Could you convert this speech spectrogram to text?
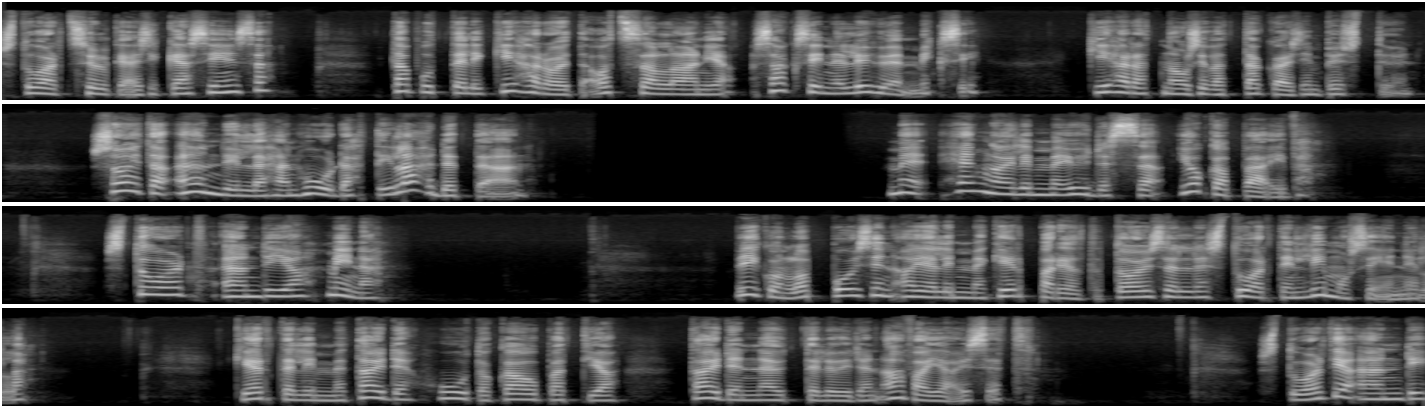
Stuart sylkäisi käsiinsä, taputteli kiharoita otsallaan ja saksi ne lyhyemmiksi. Kiharat nousivat takaisin pystyyn. Soita Andille, hän huudahti, lähdetään. Me hengailimme yhdessä joka päivä. Stuart, Andy ja minä. Viikon loppuisin ajelimme kirpparilta toiselle Stuartin limusiinilla. Kiertelimme taidehuutokaupat ja taidenäyttelyiden avajaiset. Stuart ja Andy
